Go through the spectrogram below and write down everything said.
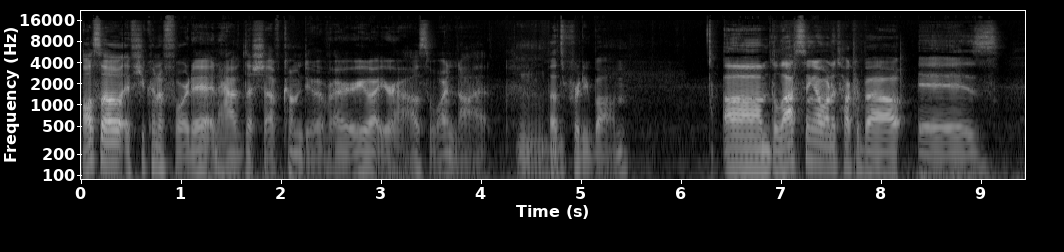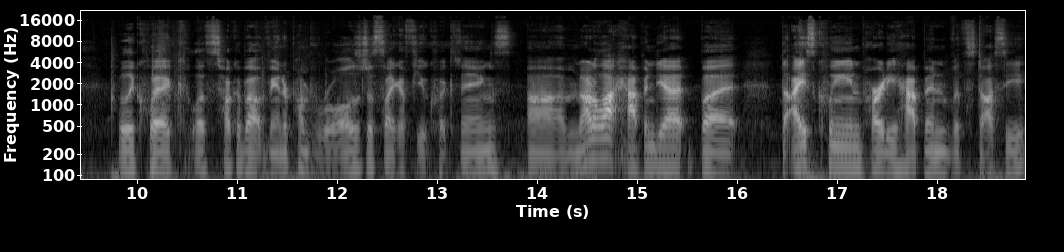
also, if you can afford it and have the chef come do it for you at your house, why not? Mhm. That's pretty bomb. Um, the last thing I want to talk about is really quick. Let's talk about Vanderpump Rules. Just like a few quick things. Um, not a lot happened yet, but the Ice Queen party happened with Stassi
